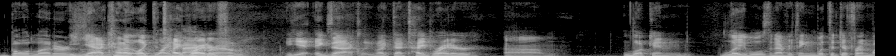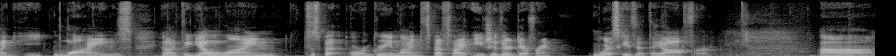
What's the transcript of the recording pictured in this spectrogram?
bold letters. yeah, kind of like the typewriter. background. Yeah, exactly. Like that typewriter um, looking labels and everything with the different like lines, you know, like the yellow line to spe- or green line to specify each of their different whiskeys that they offer. Um,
